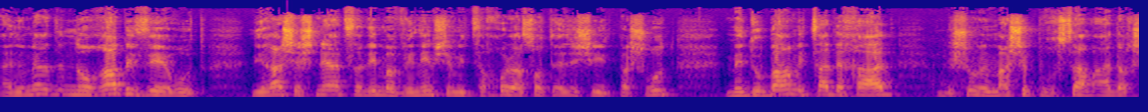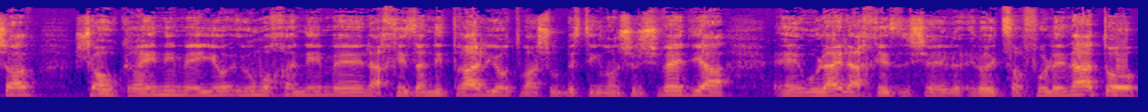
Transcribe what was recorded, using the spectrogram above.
אני אומר את זה נורא בזהירות. נראה ששני הצדדים מבינים שהם יצטרכו לעשות איזושהי התפשרות. מדובר מצד אחד, שוב, ממה שפורסם עד עכשיו, שהאוקראינים יהיו, יהיו מוכנים אה, להכריז על ניטרליות, משהו בסגנון של שוודיה, אה, אולי להכריז שלא יצטרפו לנאטו,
